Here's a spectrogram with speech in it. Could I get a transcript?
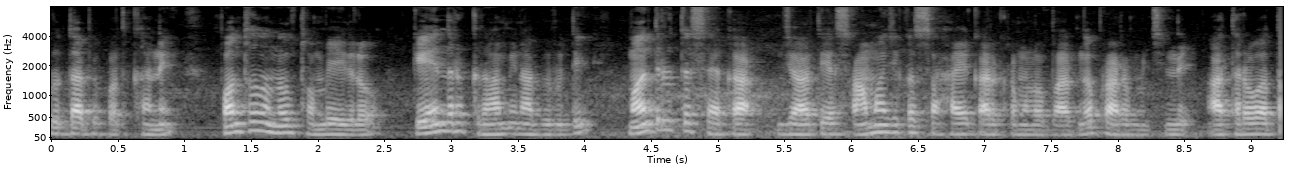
వృద్ధాప్య పథకాన్ని పంతొమ్మిది వందల తొంభై ఐదులో కేంద్ర గ్రామీణాభివృద్ధి మంత్రిత్వ శాఖ జాతీయ సామాజిక సహాయ కార్యక్రమంలో భాగంగా ప్రారంభించింది. ఆ తర్వాత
